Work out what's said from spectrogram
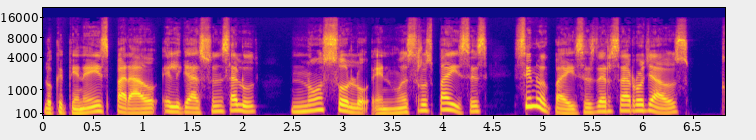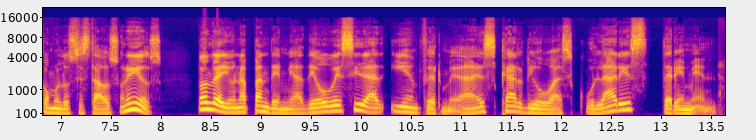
lo que tiene disparado el gasto en salud no solo en nuestros países, sino en países desarrollados como los Estados Unidos, donde hay una pandemia de obesidad y enfermedades cardiovasculares tremenda.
